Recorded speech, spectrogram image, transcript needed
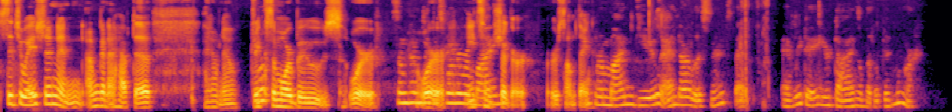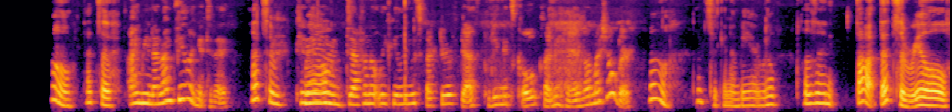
situation, and I'm gonna have to, I don't know, drink Well- some more booze or Sometimes or to eat some sugar or something. remind you and our listeners that every day you're dying a little bit more. Oh, that's a I mean, and I'm feeling it today. That's a Today real. I'm definitely feeling the specter of death putting its cold, clammy hand on my shoulder. Oh, that's gonna be a real pleasant thought. That's a real,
